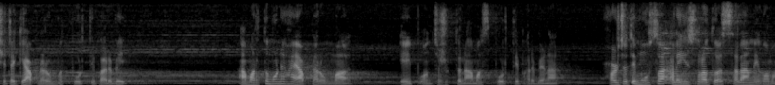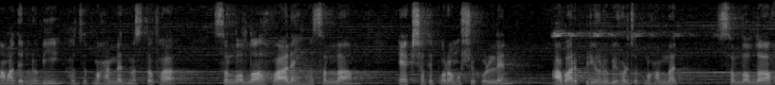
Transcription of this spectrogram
সেটা কি আপনার উম্মত পড়তে পারবে? আমার তো মনে হয় আপনার উম্মাদ এই পঞ্চাশক্ত নামাজ পড়তে পারবে না। হরজতে মুসা আলহি সাল্লাতাম এবং আমাদের নবী হজরত মোহাম্মদ মুস্তফা সাল্লাহ আলহিহাসাল্লাম একসাথে পরামর্শ করলেন, আবার প্রিয় নবী হরজত মোহাম্মদ সাল্লাহ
